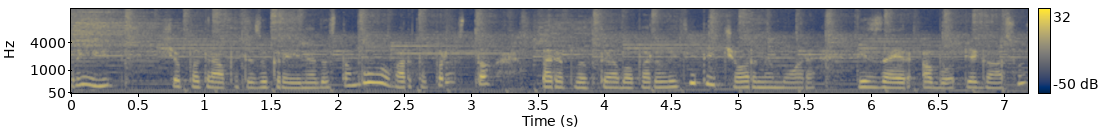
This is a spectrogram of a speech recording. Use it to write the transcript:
Привіт! Щоб потрапити з України до Стамбулу, варто просто перепливти або перелетіти Чорне море. Візейр або Пегасус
